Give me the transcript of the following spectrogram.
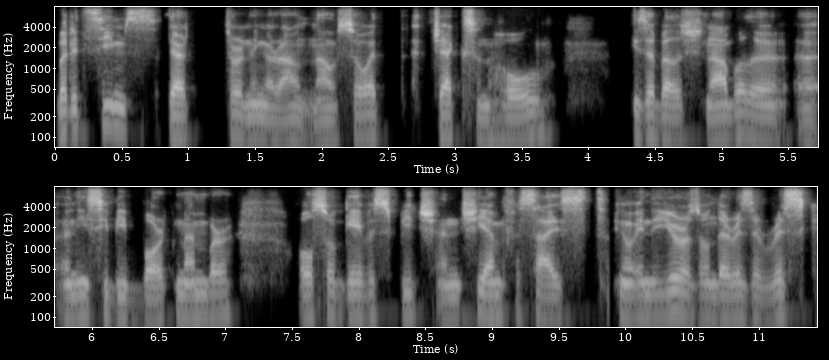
But it seems they're turning around now. So at, at Jackson Hole, Isabel Schnabel, a, a, an ECB board member, also gave a speech and she emphasized, you know, in the Eurozone, there is a risk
